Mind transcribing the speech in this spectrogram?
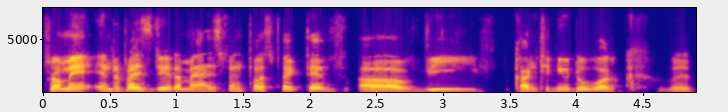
From an enterprise data management perspective, uh, we continue to work with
